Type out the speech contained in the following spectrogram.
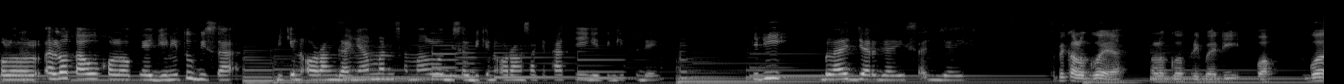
Kalau eh, lo tahu kalau kayak gini tuh bisa bikin orang gak nyaman sama lo bisa bikin orang sakit hati gitu-gitu deh. Jadi belajar guys anjay. Tapi kalau gue ya kalau gue pribadi waktu gue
